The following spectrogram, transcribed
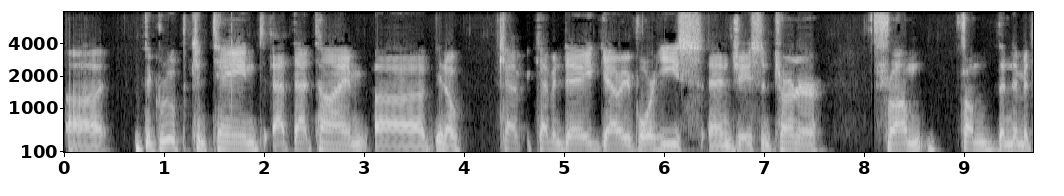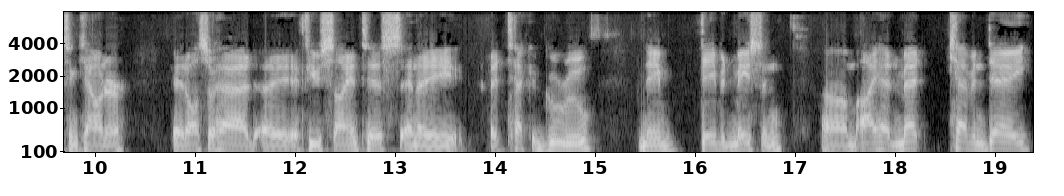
Uh, the group contained at that time, uh, you know, Kev- Kevin Day, Gary Voorhees, and Jason Turner from from the Nimitz encounter. It also had a, a few scientists and a, a tech guru named David Mason. Um, I had met Kevin Day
